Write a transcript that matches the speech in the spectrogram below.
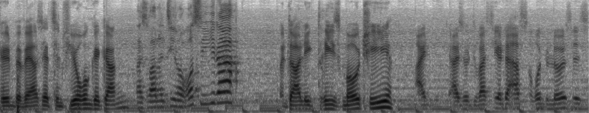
Köln-Bewer ist jetzt in Führung gegangen. Was Valentino Rossi wieder? Und da liegt Dries Mochi. Ein, also was hier in der ersten Runde los ist,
